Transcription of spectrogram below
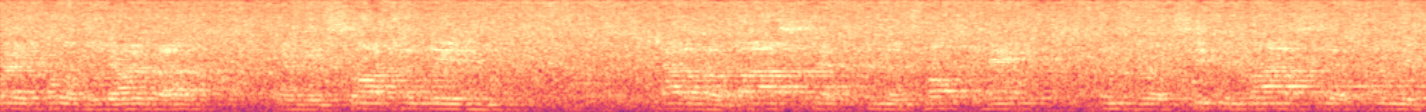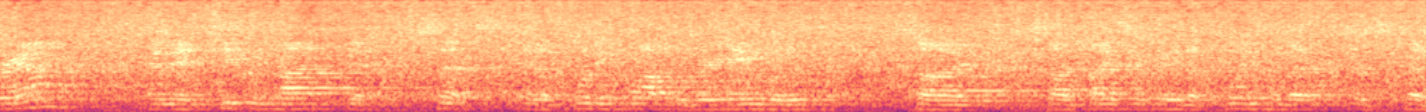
tray full of the ova, and we siphon them out of a basket in the top tank into a second basket underground, and that second basket sits at a 45 degree angle. So, so basically the point of it is to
